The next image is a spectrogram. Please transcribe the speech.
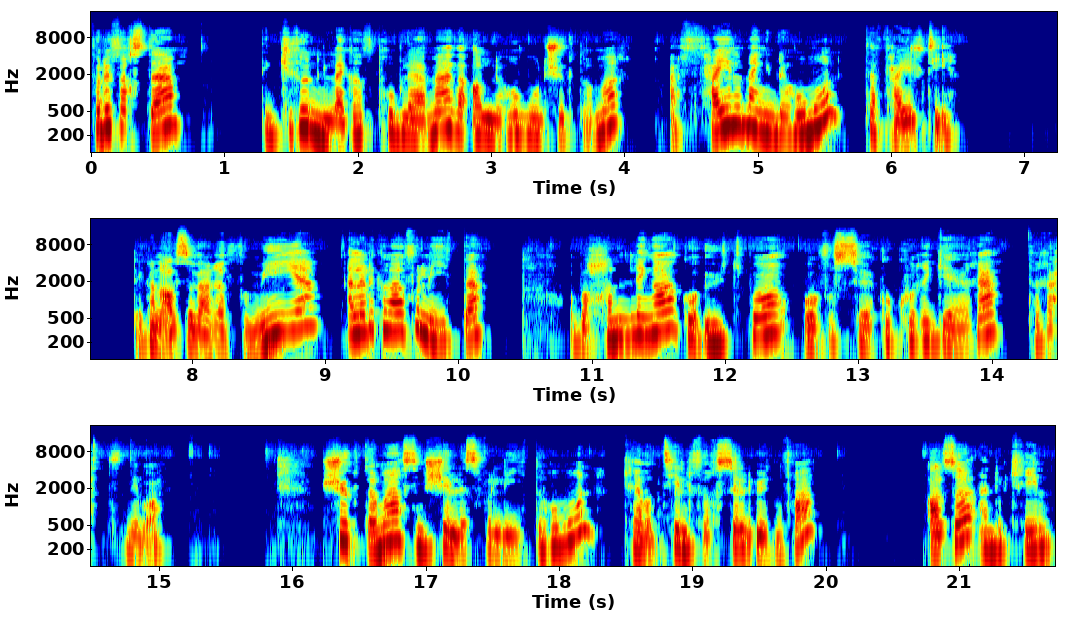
For det første, det grunnleggende problemet ved alle hormonsykdommer er feil mengde hormon til feil tid. Det kan altså være for mye, eller det kan være for lite, og behandlinga går ut på å forsøke å korrigere til rett nivå. Sykdommer som skyldes for lite hormon, krever tilførsel utenfra, altså endokrin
